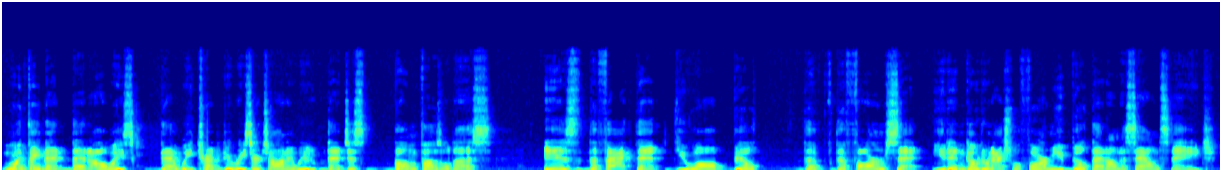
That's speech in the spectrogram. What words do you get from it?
one thing that that always that we try to do research on and we that just bumfuzzled us is the fact that you all built the the farm set. You didn't go to an actual farm. You built that on a sound stage.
